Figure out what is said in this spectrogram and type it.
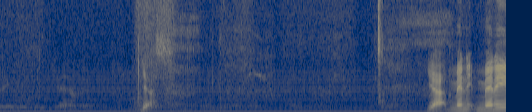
they were regenerate. Yes. Yeah, many, many.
